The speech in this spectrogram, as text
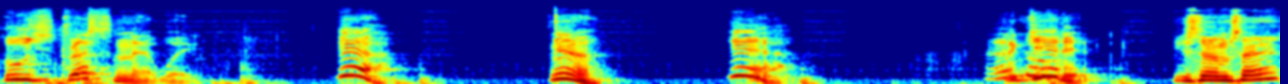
who's dressing that way? yeah Yeah. yeah i, get it You see what I'm saying?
